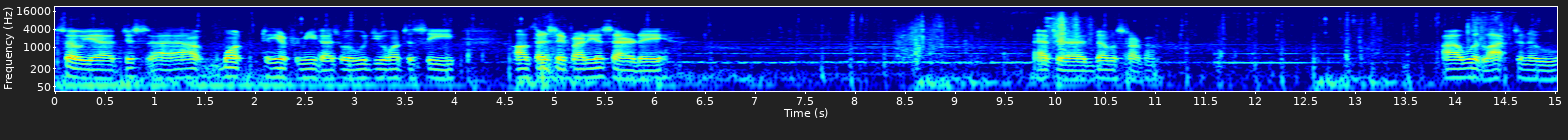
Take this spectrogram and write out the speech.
So yeah, just uh, I want to hear from you guys. What would you want to see on Thursday, Friday, and Saturday after I'm done with Starbound? I would like to know.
